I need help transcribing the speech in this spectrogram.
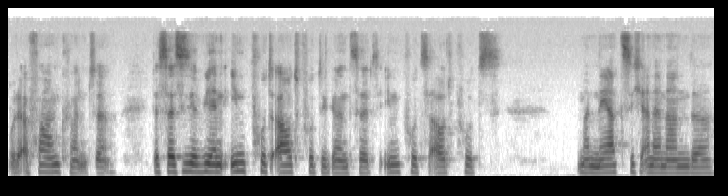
oder erfahren könnte. Das heißt, es ist ja wie ein Input-Output die ganze Zeit. Inputs, Outputs. Man nähert sich aneinander,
